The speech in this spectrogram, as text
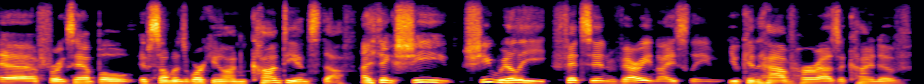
uh, for example, if someone's working on Kantian stuff, I think she she really fits in very nicely. You can have her as a kind of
